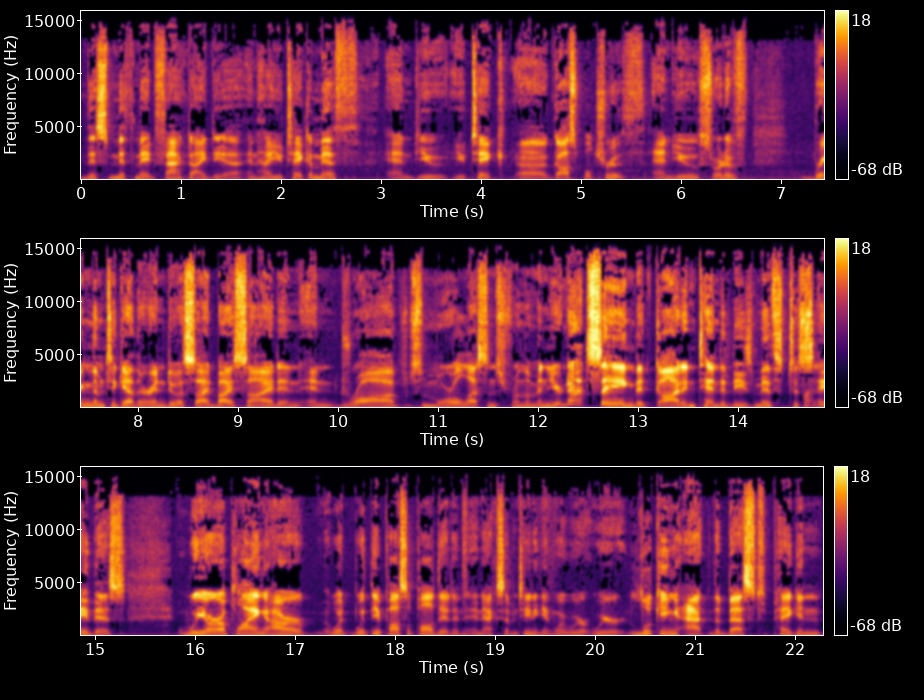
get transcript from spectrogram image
this myth made fact idea and how you take a myth and you you take uh, gospel truth and you sort of bring them together and do a side by side and and draw some moral lessons from them. And you're not saying that God intended these myths to say this we are applying our what what the apostle paul did in, in acts 17 again where we're we're looking at the best pagan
